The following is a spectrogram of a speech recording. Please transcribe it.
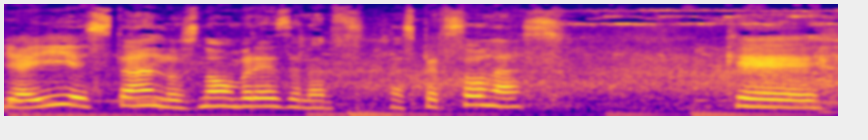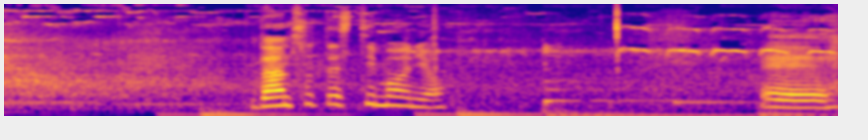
Y ahí están los nombres de las, personas que dan su testimonio. Eh,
